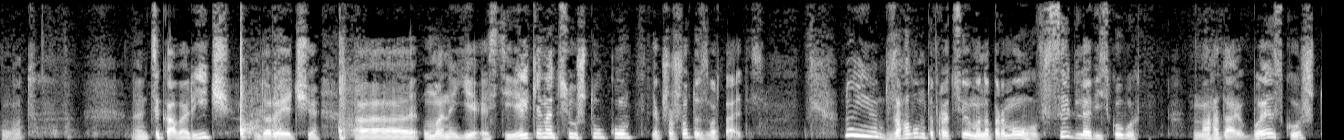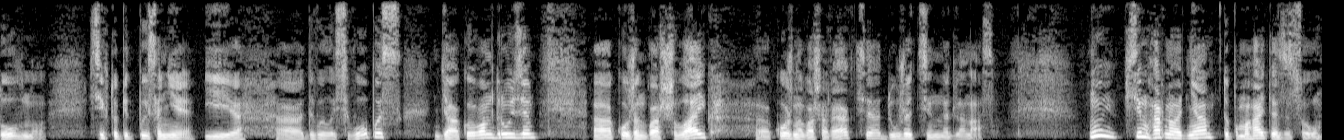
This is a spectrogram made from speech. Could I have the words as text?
От. Е, Цікава річ, до речі. Е, У мене є STL на цю штуку. Якщо що, то звертайтесь. Ну і загалом то працюємо на перемогу. Все для військових, нагадаю, безкоштовно. Всі, хто підписані і е, дивились в опис, дякую вам, друзі. Кожен ваш лайк, кожна ваша реакція дуже цінна для нас. Ну і всім гарного дня, допомагайте ЗСУ.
